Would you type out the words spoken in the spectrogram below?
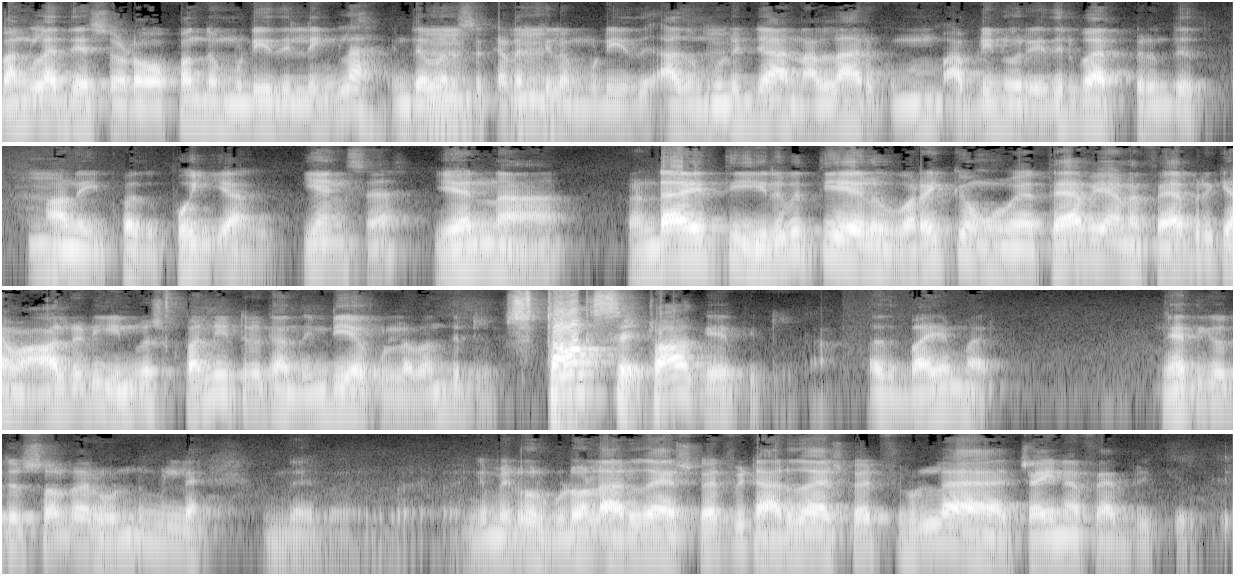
பங்களாதேஷோட ஒப்பந்தம் முடியுது இல்லைங்களா? இந்த வருஷ கடைசியில முடியுது. அது முடிஞ்சா நல்லா இருக்கும் அப்படின்னு ஒரு எதிர்பார்ப்பு இருந்தது. ஆனா இப்ப அது பொய்யாகுது. ஏங்க சார்? ஏன்னா ரெண்டாயிரத்தி இருபத்தி ஏழு வரைக்கும் தேவையான ஃபேப்ரிக் அவன் ஆல்ரெடி இன்வெஸ்ட் பண்ணிட்டு இருக்கான் அந்த இந்தியாக்குள்ள வந்துட்டு இருக்கு ஸ்டாக்ஸ் ஸ்டாக் ஏற்றிட்டு இருக்கான் அது பயமா இருக்கு. நேற்றுக்கு ஒருத்தர் சொல்றாரு ஒண்ணும் இல்லை இந்த எங்கள் மேலே ஒரு குடோனில் அறுபதாயிரம் ஸ்கொயர் ஃபீட் அறுபதாயிரம் ஸ்கொயர் ஃபீட் ஃபுல்லாக சைனா ஃபேப்ரிக் இருக்கு.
